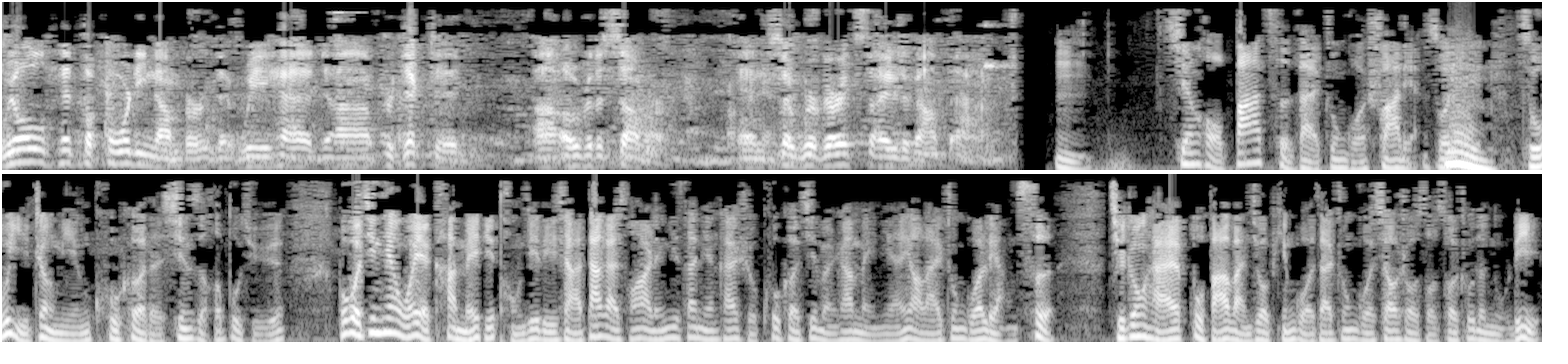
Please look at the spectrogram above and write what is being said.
will hit the 40 number that we had uh, predicted over the summer. And so we're very excited about that. 嗯。先后八次在中国刷脸，所以足以证明库克的心思和布局。不过今天我也看媒体统计了一下，大概从二零一三年开始，库克基本上每年要来中国两次，其中还不乏挽救苹果在中国销售所做出的努力。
